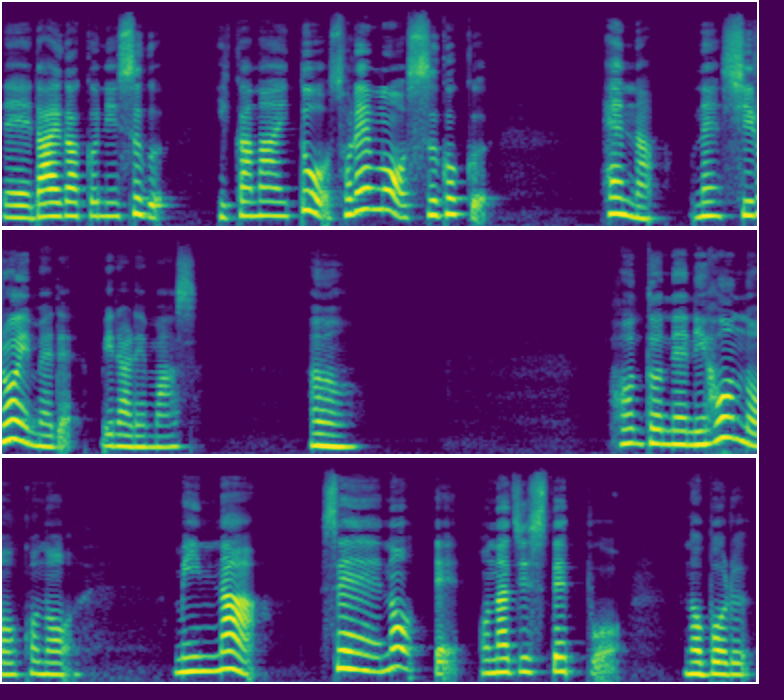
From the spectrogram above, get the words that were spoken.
で、大学にすぐ行かないとそれもすごく変なね白い目で見られます。うん。本当ね日本のこのみんなせーのって同じステップを登る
